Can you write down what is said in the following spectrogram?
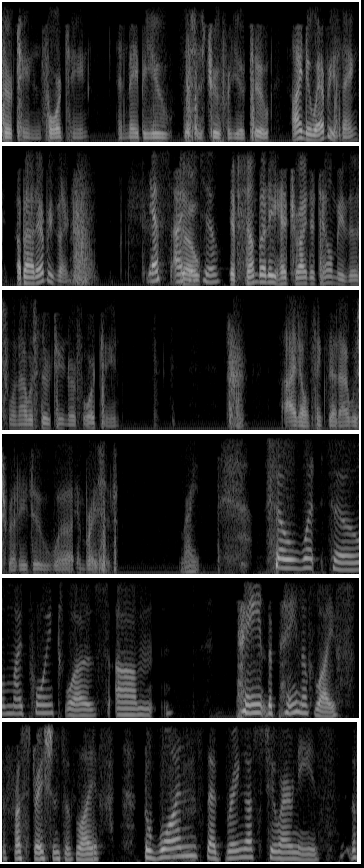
13 and 14, and maybe you this is true for you too, I knew everything about everything. Yes, I so do too. if somebody had tried to tell me this when I was 13 or 14, I don't think that I was ready to uh, embrace it. Right. So what? So my point was, um, pain, the pain of life, the frustrations of life, the ones that bring us to our knees, the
